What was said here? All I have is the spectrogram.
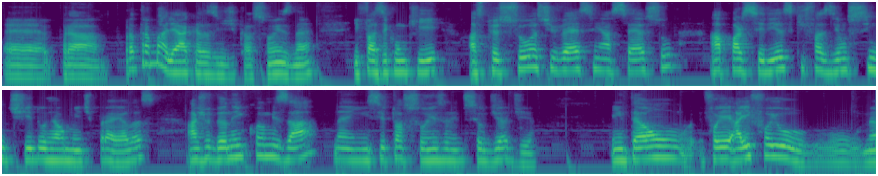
é, para trabalhar aquelas indicações, né? E fazer com que as pessoas tivessem acesso a parcerias que faziam sentido realmente para elas, ajudando a economizar né, em situações ali do seu dia a dia. Então, foi aí foi o, o, né,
